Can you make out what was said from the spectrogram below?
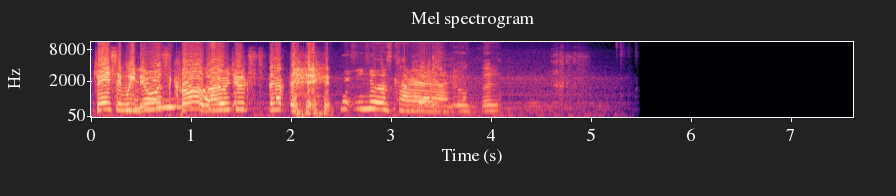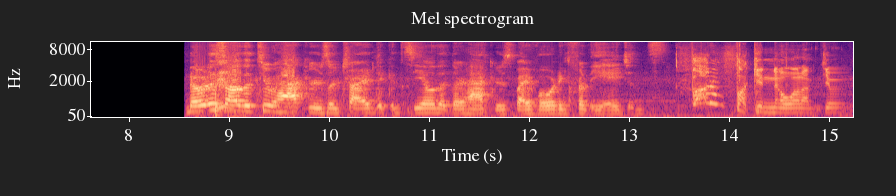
Jason, we knew it was Crone. Why would you accept it? You knew it was kind You guys are of. Notice how the two hackers are trying to conceal that they're hackers by voting for the agents. I don't fucking know what I'm doing.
